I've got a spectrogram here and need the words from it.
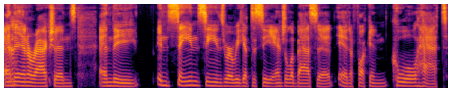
and the interactions and the insane scenes where we get to see Angela Bassett in a fucking cool hat,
